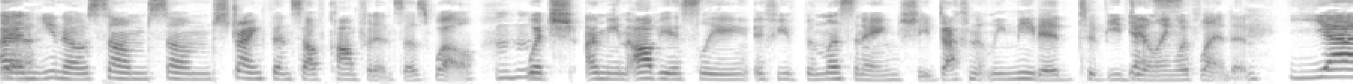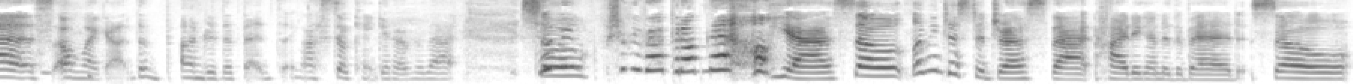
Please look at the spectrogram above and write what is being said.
Yeah. and you know some some strength and self-confidence as well mm-hmm. which i mean obviously if you've been listening she definitely needed to be dealing with landon yes. Oh my god, the under the bed thing. I still can't get over that. So- should we, should we wrap it up now? yeah so let me just address that hiding under the bed so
